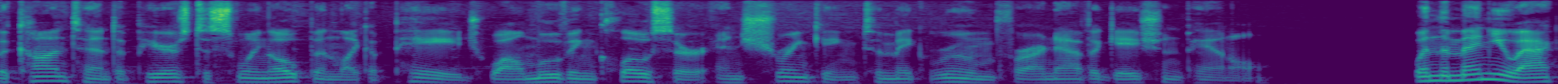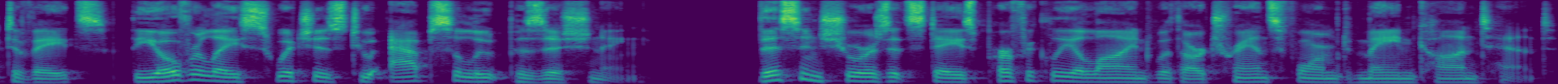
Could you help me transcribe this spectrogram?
The content appears to swing open like a page while moving closer and shrinking to make room for our navigation panel. When the menu activates, the overlay switches to absolute positioning. This ensures it stays perfectly aligned with our transformed main content,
